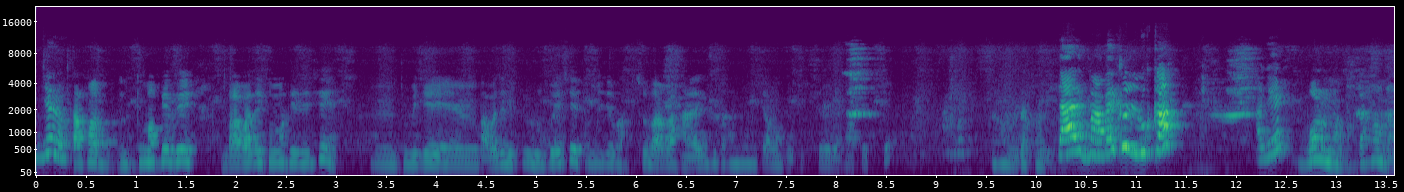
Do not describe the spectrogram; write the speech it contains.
জানো? তারপর তোমাকে যে বাবা যে তোমাকে দেখে তুমি যে বাবা যে একটু লুকিয়েছে তুমি যে ভাবছ বাবা হারাই গেছে তখন তুমি কেমন করছ দেখাতে একটু দেখাও না দেখাও না। লুকা আগে? বলো না দেখাও না।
